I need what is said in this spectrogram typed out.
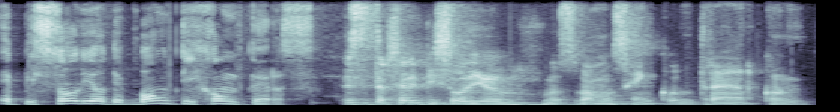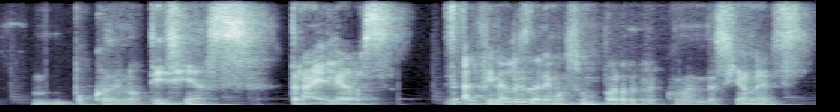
episodio de Bounty Hunters? En este tercer episodio nos vamos a encontrar con un poco de noticias, trailers. Al final les daremos un par de recomendaciones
